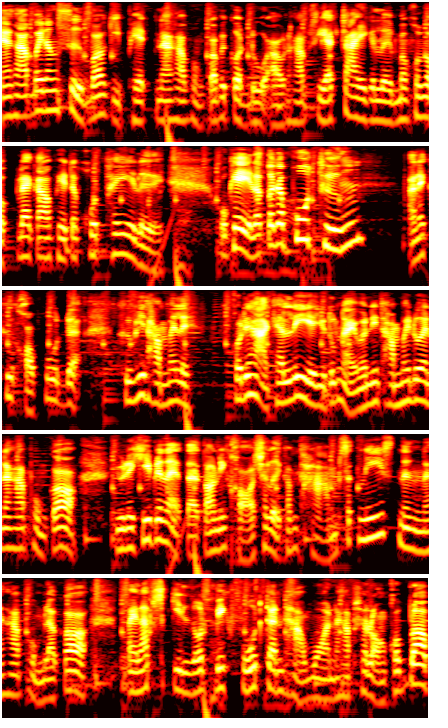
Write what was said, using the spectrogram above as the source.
นะครับ ไม่ต้องสืบว่ากี่เพชรนะครับ ผมก็ไปกดดูเอานะครับ เสียใจกันเลย บางคนบอกได้เก้าเพชรโคตรเท่เลย โอเค แล้วก็จะพูดถึง อันนี้คือขอพูดด้วย คือพี่ทำให้เลย คนที่หาแคลรี่อยู่ตรงไหนวันนี้ทำให้ด้วยนะครับ ผมก็อยู่ในคลิปนี่แหละ แต่ตอนนี้ขอเฉลยคำถามสักนิดนึงนะครับ ผมแล้วก็ไปรับสกินรถ Big Food กันถาวรนะครับ ฉลองครบรอบ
